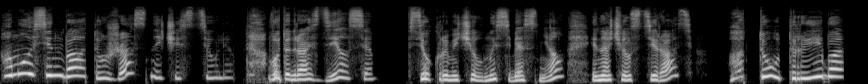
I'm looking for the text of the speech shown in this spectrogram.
А мой Синбад ужасный чистюля. Вот он разделся, все, кроме челмы, себя снял и начал стирать. А тут рыба...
